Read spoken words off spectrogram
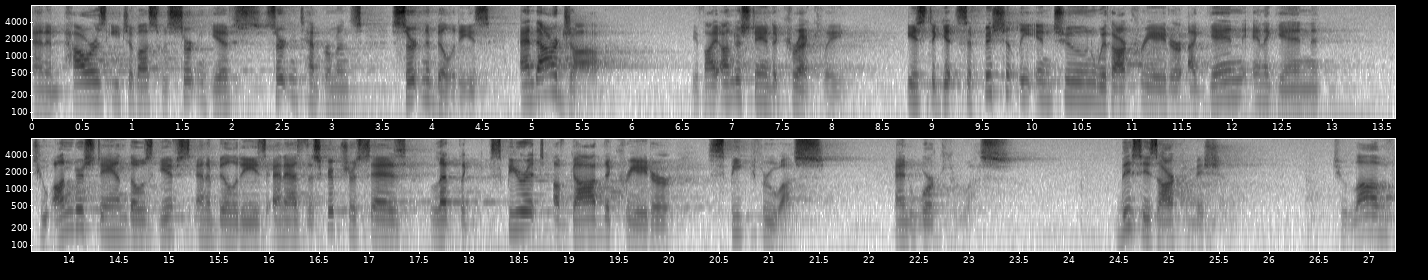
and empowers each of us with certain gifts, certain temperaments, certain abilities. And our job, if I understand it correctly, is to get sufficiently in tune with our Creator again and again to understand those gifts and abilities. And as the scripture says, let the Spirit of God the Creator speak through us and work through us. This is our commission to love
